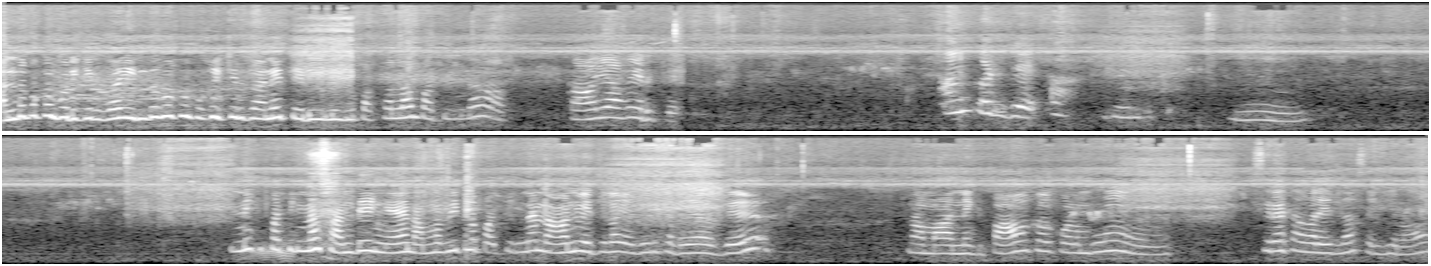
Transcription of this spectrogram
அந்த பக்கம் பிடிக்கிறதா இந்த பக்கம் பிடிக்கிறதானே தெரியல. இந்த பக்கம்லாம் பார்த்தீங்கன்னா காயாகவே இருக்கு. இன்னைக்கு பார்த்தீங்கன்னா சண்டேங்க. நம்ம வீட்டில் பார்த்தீங்கன்னா நான்வெஜ்லாம் எதுவும் கிடையாது. நம்ம அன்னைக்கு பாவக்காய் குழம்பும் சிறகவரையும் தான் செய்கிறோம்.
